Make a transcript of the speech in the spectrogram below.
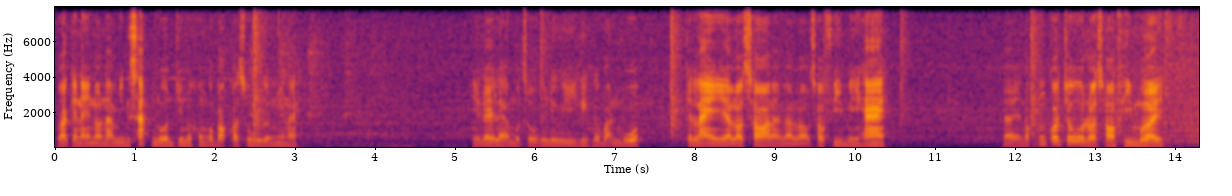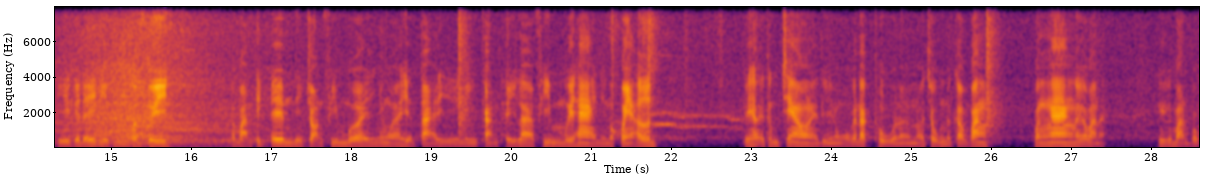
Và cái này nó là miếng sắt luôn, chứ nó không có bọc cao su giống như này. Thì đấy là một số cái lưu ý khi các bạn mua. Cái này à, lò xo này là lò xo phi 12 đấy, nó cũng có chỗ lò xo phi 10 thì cái đấy thì cũng còn tùy các bạn thích êm thì chọn phim 10 nhưng mà hiện tại thì mình cảm thấy là phim 12 thì nó khỏe hơn. Cái hệ thống treo này thì nó có cái đặc thù là nó chống được cả văng văng ngang đấy các bạn ạ. Khi các bạn vào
